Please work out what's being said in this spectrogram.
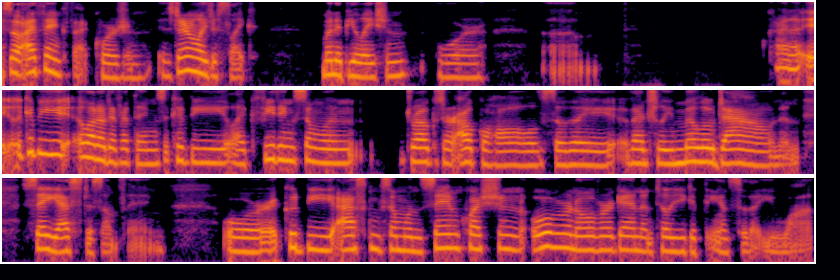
so i think that coercion is generally just like manipulation or um, kind of it, it could be a lot of different things. It could be like feeding someone drugs or alcohol so they eventually mellow down and say yes to something. Or it could be asking someone the same question over and over again until you get the answer that you want.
